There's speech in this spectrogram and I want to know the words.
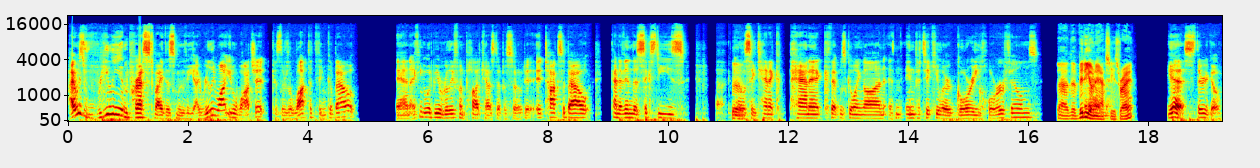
I was really impressed by this movie. I really want you to watch it because there's a lot to think about. And I think it would be a really fun podcast episode. It, it talks about kind of in the 60s, uh, you know, The- satanic panic that was going on, and in particular, gory horror films. Uh, the video And- nasties, right? Yes, there you go.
